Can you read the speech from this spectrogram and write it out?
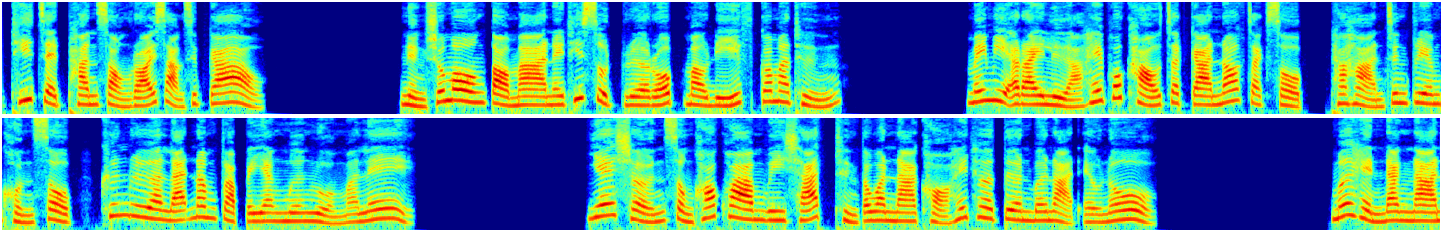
ทที่ 7239หนึ่งชั่วโมงต่อมาในที่สุดเรือรบมาลดีฟก็มาถึง ไม่มีอะไรเหลือให้พวกเขาจัดการนอกจากศพ ทหารจึงเตรียมขนศพ ขึ้นเรือและนำกลับไปยังเมืองหลวงมาเล่เย่เฉินส่งข้อความวีแชทถึงตะวันนาขอให้เธอเตือนเบอร์นาร์ดเอลโน เมื่อเห็นดังนั้น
